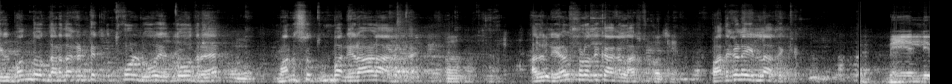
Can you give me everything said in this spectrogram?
ಇಲ್ಲಿ ಬಂದು ಒಂದು ಅರ್ಧ ಗಂಟೆ ಕುತ್ಕೊಂಡು ಎದ್ದು ಹೋದ್ರೆ ಮನಸ್ಸು ತುಂಬಾ ನಿರಾಳ ಆಗುತ್ತೆ. ಅದನ್ನ ಹೇಳ್ಕೊಳ್ಳೋದಕ್ಕಾಗಲ್ಲ. ಅಷ್ಟು ಪದಗಳೇ ಇಲ್ಲ ಅದಕ್ಕೆ. ಮೇಯಲ್ಲಿ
